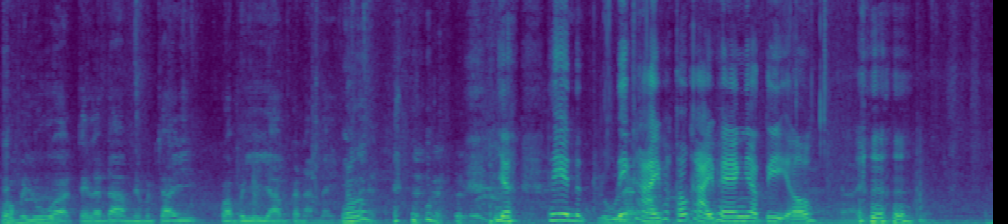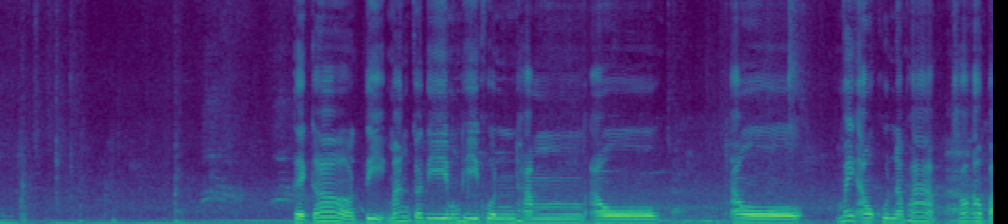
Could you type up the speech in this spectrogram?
เขาไม่รู้ว่าแต่ละด้ามเนี่ยมันใช้ความพยายามขนาดไหนๆเนาะอย่าที่รู้แล้ว ที่ขายเขาขายแพงอย่าติเอา ใช่แต่ก็ติมั่งก็ดีบางทีคนทำเอาใช่เอาไม่เอาคุณภาพเขาเอาป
